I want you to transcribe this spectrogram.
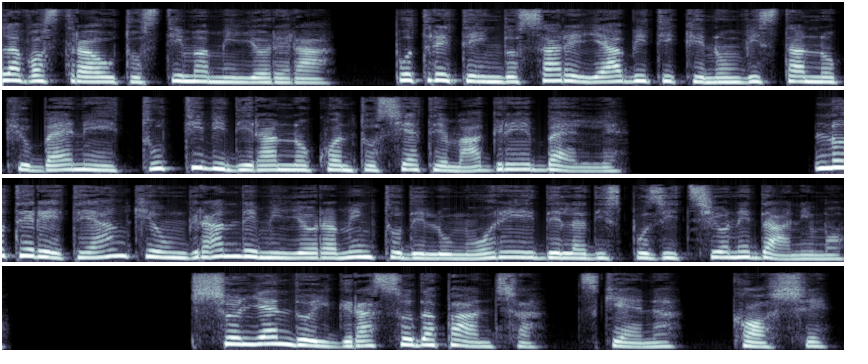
la vostra autostima migliorerà, potrete indossare gli abiti che non vi stanno più bene e tutti vi diranno quanto siete magre e belle. Noterete anche un grande miglioramento dell'umore e della disposizione d'animo. Sciogliendo il grasso da pancia, schiena, cosce,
